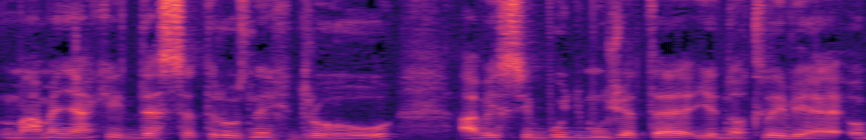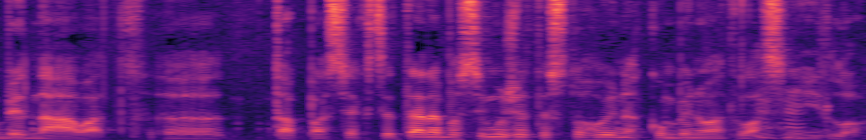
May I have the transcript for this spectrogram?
máme nějakých deset různých druhů a vy si buď můžete jednotlivě objednávat tapas, jak chcete, nebo si můžete z toho i nakombinovat vlastní mm-hmm. jídlo.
